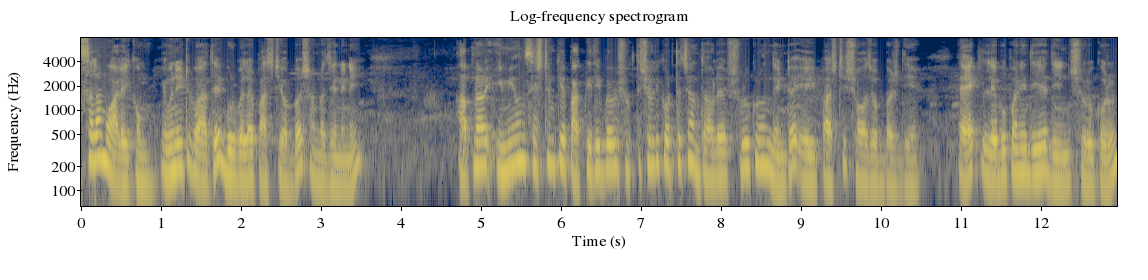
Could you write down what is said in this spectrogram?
আসসালামু আলাইকুম। ইমিউনিটি বাড়াতে ভোরবেলার পাঁচটি অভ্যাস আমরা জেনে নিই। আপনার ইমিউন সিস্টেমকে প্রাকৃতিকভাবে শক্তিশালী করতে চান, তাহলে শুরু করুন দিনটা এই পাঁচটি সহজ অভ্যাস দিয়ে। এক, লেবু পানি দিয়ে দিন শুরু করুন।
